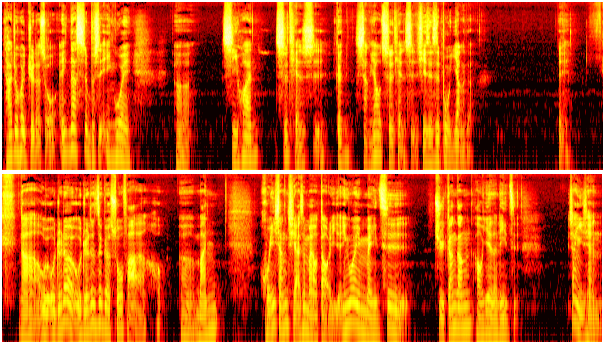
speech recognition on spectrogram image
他就会觉得说：“哎，那是不是因为，呃，喜欢吃甜食跟想要吃甜食其实是不一样的？”对，那我我觉得，我觉得这个说法后，呃，蛮回想起来是蛮有道理的。因为每次举刚刚熬夜的例子，像以前，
